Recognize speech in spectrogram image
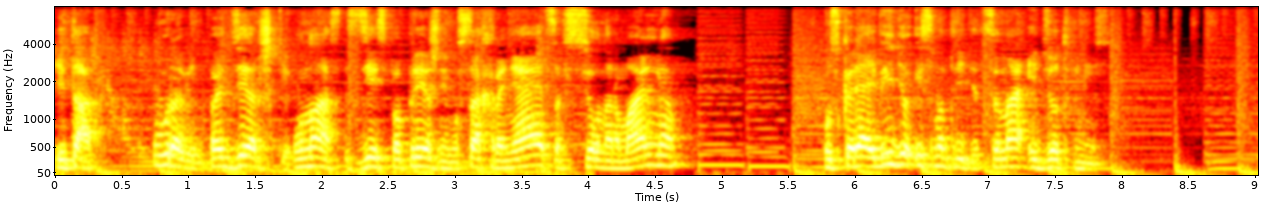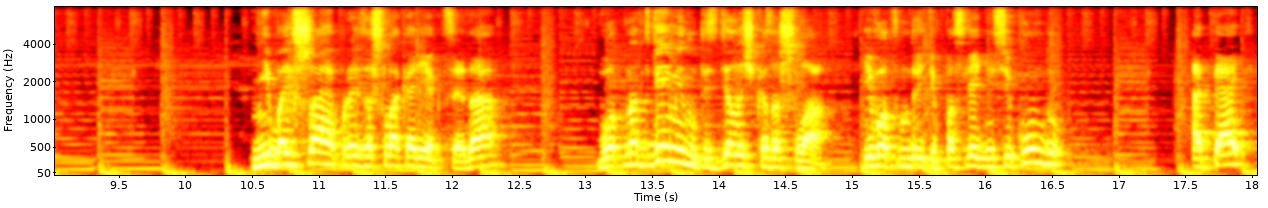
Итак, уровень поддержки у нас здесь по-прежнему сохраняется, все нормально. Ускоряю видео и смотрите, цена идет вниз небольшая произошла коррекция, да? Вот на 2 минуты сделочка зашла. И вот смотрите, в последнюю секунду опять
